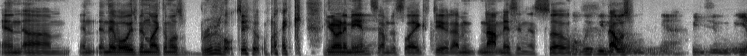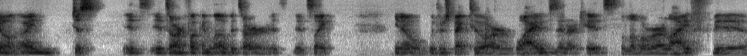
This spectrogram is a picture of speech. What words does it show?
and um, and and they've always been like the most brutal too, like, you know what I mean? Yeah. So I'm just like, dude, I'm not missing this. So Well, we, we That was- yeah we do you know i mean just it's it's our fucking love it's our it's it's like you know with respect to our wives and our kids the love of our life uh,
